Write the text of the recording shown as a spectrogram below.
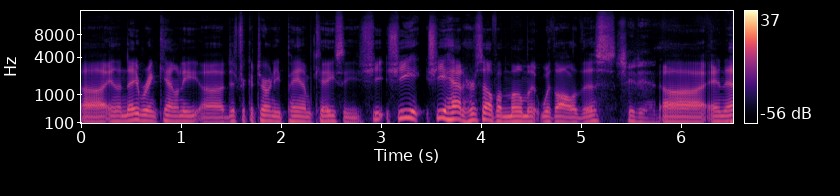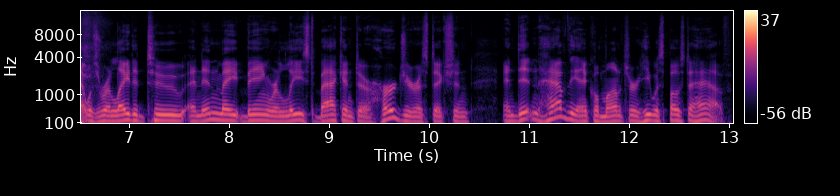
uh, in a neighboring county, uh, District Attorney Pam Casey, she she she had herself a moment with all of this. She did. uh, and that was related to an inmate being released back into her jurisdiction and didn't have the ankle monitor he was supposed to have,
